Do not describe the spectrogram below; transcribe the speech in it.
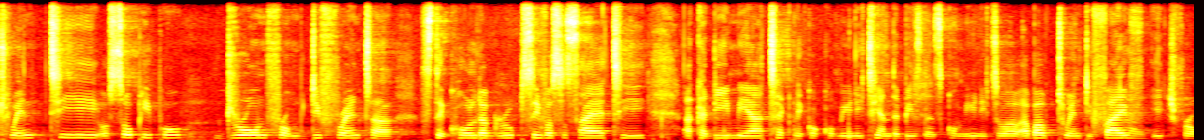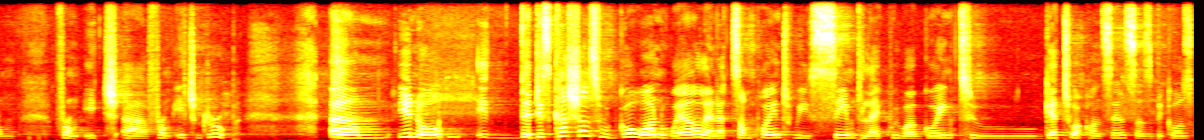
20 or so people drawn from different uh, stakeholder groups, civil society, academia, technical community, and the business community. So about 25 mm. each from, from, each, uh, from each group. Um, you know, it, the discussions would go on well, and at some point we seemed like we were going to get to a consensus because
